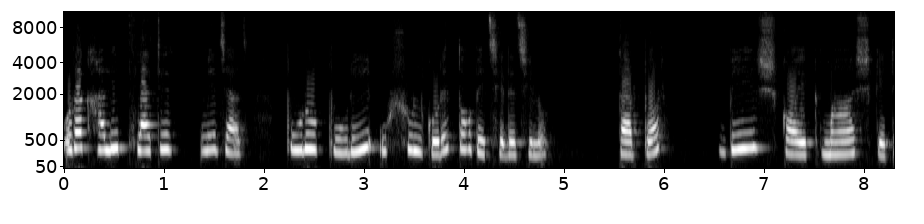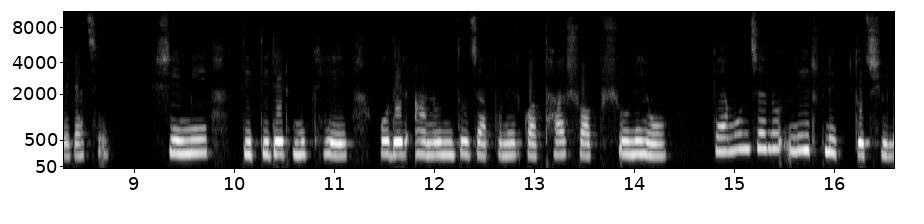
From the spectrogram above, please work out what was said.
ওরা খালি ফ্ল্যাটের মেজাজ পুরোপুরি উসুল করে তবে ছেড়েছিল। তারপর বেশ কয়েক মাস কেটে গেছে। সিমি তিতিরের মুখে ওদের আনন্দ যাপনের কথা সব শুনেও কেমন যেন নির্লিপ্ত ছিল।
